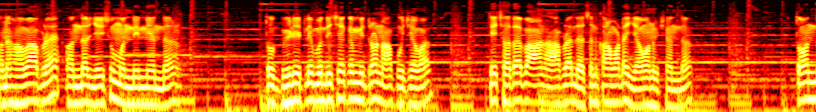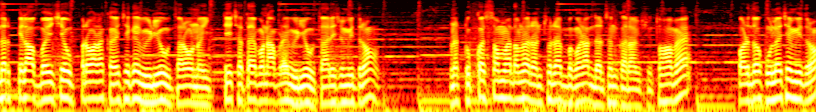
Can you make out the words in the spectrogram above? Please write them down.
અને હવે આપણે અંદર જઈશું મંદિરની અંદર. તો ભીડ એટલી બધી છે કે મિત્રો ના પૂછે વાત. તે છતાંય પણ આપણે દર્શન કરવા માટે જવાનું છે અંદર. તો અંદર પેલા ભાઈ છે, ઉપરવાળા કહે છે કે વીડિયો ઉતારો નહીં. તે છતાંય પણ આપણે વીડિયો ઉતારીશું મિત્રો. અને ટૂંક જ સમયમાં તમને રણછોડરાય ભગવાનના દર્શન કરાવીશું. તો હવે પડદો ખુલે છે મિત્રો.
